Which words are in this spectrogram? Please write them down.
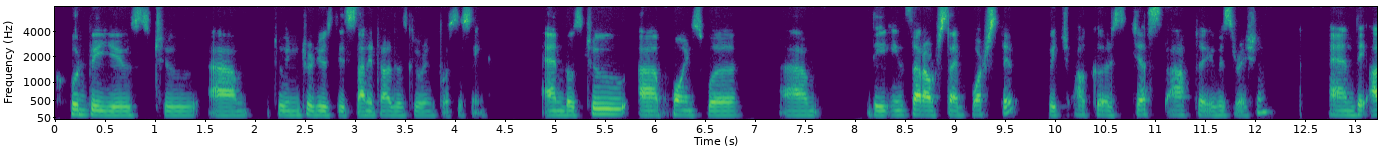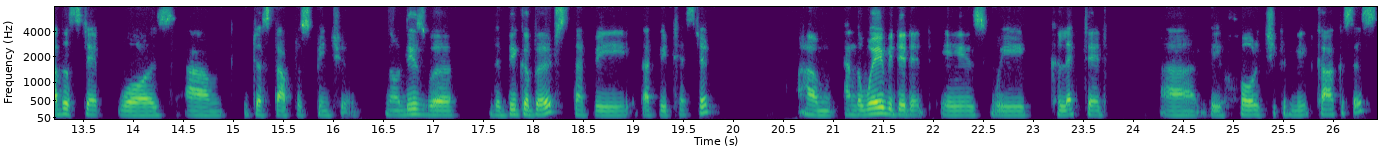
could be used to um, to introduce these sanitizers during processing, and those two uh, points were um, the inside-outside wash step which occurs just after evisceration. And the other step was um, just after spin chill. Now, these were the bigger birds that we that we tested. Um, and the way we did it is we collected uh, the whole chicken meat carcasses,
